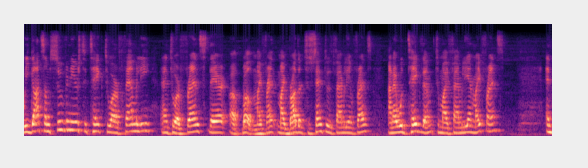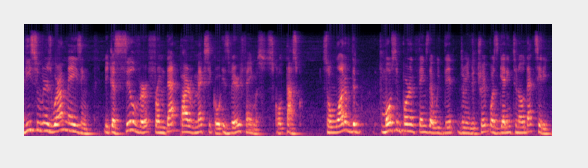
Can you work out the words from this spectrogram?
we got some souvenirs to take to our family and to our friends there. Uh, well, my friend, my brother to send to the family and friends, and I would take them to my family and my friends. And these souvenirs were amazing because silver from that part of Mexico is very famous. It's called Taxco. So one of the most important things that we did during the trip was getting to know that city.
